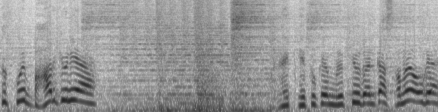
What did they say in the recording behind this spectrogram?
तो कोई बाहर क्यों नहीं आया? अरे केतु के मृत्यु दंड का समय हो गया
